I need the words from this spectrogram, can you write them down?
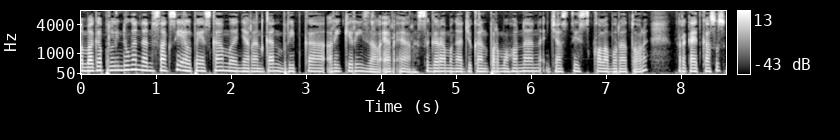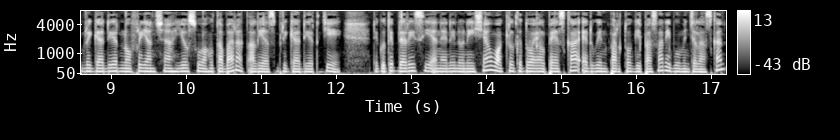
Lembaga Perlindungan dan Saksi LPSK menyarankan Bribka Riki Rizal RR segera mengajukan permohonan justice kolaborator terkait kasus Brigadir Nofriansyah Yosua Huta Barat alias Brigadir J. Dikutip dari CNN Indonesia, Wakil Ketua LPSK Edwin Partogi Pasaribu menjelaskan,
